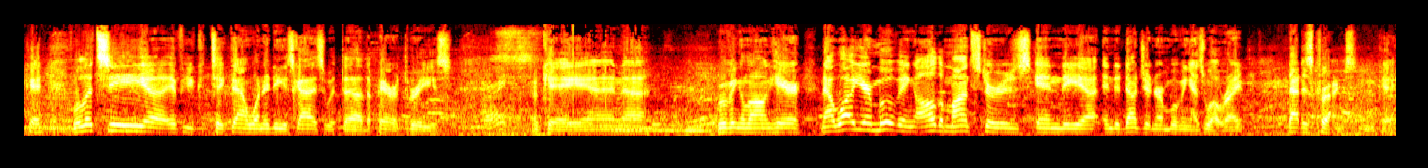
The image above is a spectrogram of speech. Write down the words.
Okay. Well, let's see uh, if you could take down one of these guys with uh, the pair of threes. All right. Okay, and uh, moving along here. Now, while you're moving, all the monsters in the uh, in the dungeon are moving as well, right? That is correct. Okay,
